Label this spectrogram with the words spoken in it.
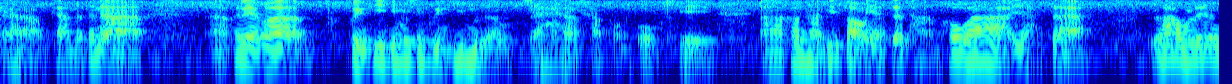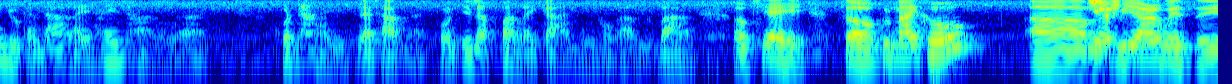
ครับอ่าการพัฒนาอ่าเขาเรียกว่าพื้นที่ที่ไม่ใช่พื้นที่เมืองใช่นะครับครับผมโอเคอ่าคำถามที่สองอยากจะถามเขาว่าอยากจะเล่าเรื่องยูกันด้าอะไรให้ทางอ่าคนไทยนะครับ คนที่รับฟังรายการนี้ของเราอยู่บ้างโอเค so good Michael um, Yes. we are with the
